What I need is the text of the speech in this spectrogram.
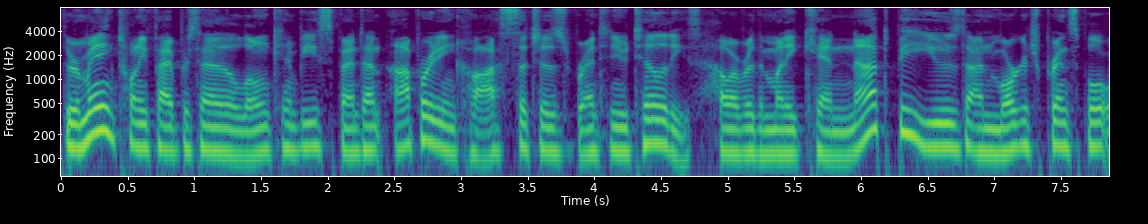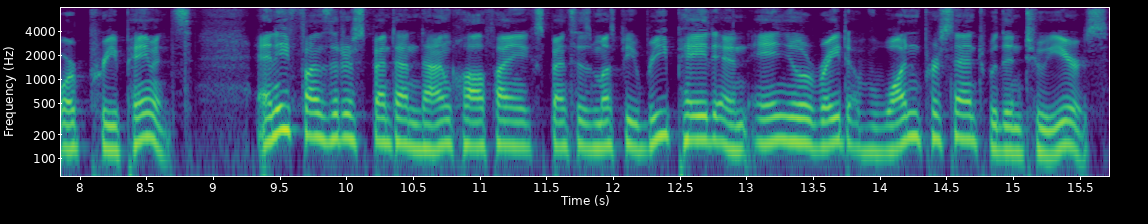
The remaining 25% of the loan can be spent on operating costs such as rent and utilities. However, the money cannot be used on mortgage principal or prepayments. Any funds that are spent on non qualifying expenses must be repaid at an annual rate of 1% within two years.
